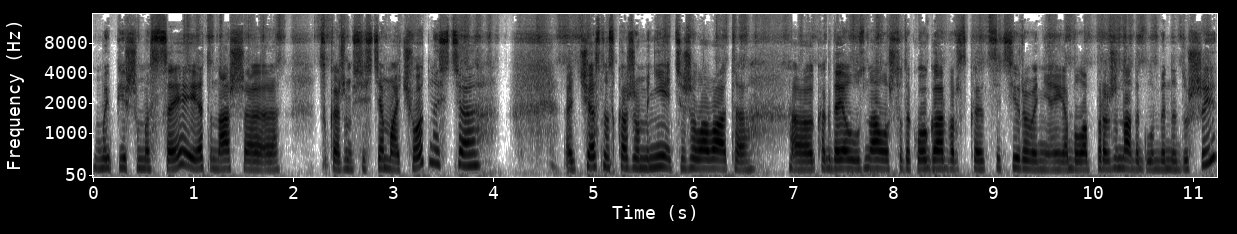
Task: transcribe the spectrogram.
Мы пишем эссе, и это наша, скажем, система отчетности. Честно скажу, мне тяжеловато, э, когда я узнала, что такое гарвардское цитирование, я была поражена до глубины души.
